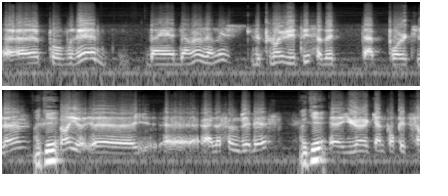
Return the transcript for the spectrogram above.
Euh, pour vrai, dans les dernières années, le plus loin que j'ai été, ça doit être à Portland. Ok, Non, il y a, à Los Angeles, ok, il y a eu un camp de compétition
